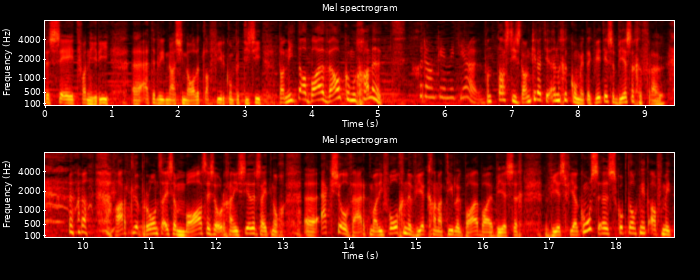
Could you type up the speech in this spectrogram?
te sê het van hierdie uh, Atterbury Nasionale Klavierkompetisie. Danita, baie welkom. Hoe gaan dit? Goed, dankie met jou. Fantasties, dankie dat jy ingekom het. Ek weet jy's 'n besige vrou. Hardloop rond, sy's 'n ma, sy's 'n organiseerder, sy het nog 'n uh, actual werk, maar die volgende week gaan natuurlik baie baie besig wees vir jou. Kom ons uh, skop dalk net af met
